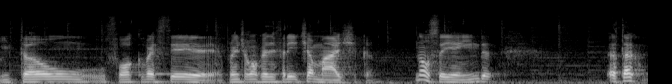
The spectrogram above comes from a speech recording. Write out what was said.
Então o foco vai ser provavelmente alguma coisa referente à mágica. Não sei ainda. Eu tava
